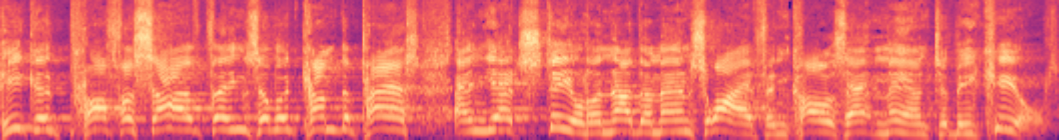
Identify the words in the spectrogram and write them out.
he could prophesy of things that would come to pass, and yet steal another man's wife and cause that man to be killed.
